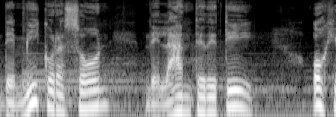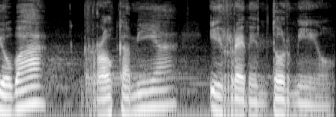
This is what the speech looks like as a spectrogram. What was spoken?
de mi corazón delante de ti, oh Jehová, roca mía y redentor mío.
